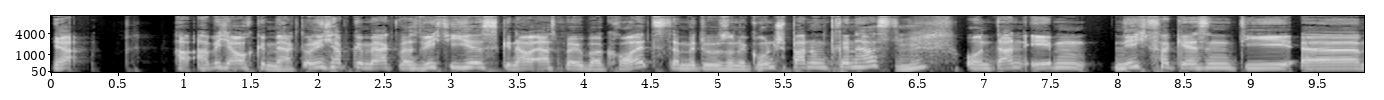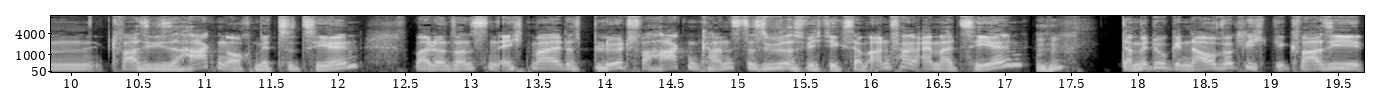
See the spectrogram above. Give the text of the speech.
Ja. Ha, habe ich auch gemerkt. Und ich habe gemerkt, was wichtig ist, genau erstmal über Kreuz, damit du so eine Grundspannung drin hast. Mhm. Und dann eben nicht vergessen, die ähm, quasi diese Haken auch mitzuzählen, weil du ansonsten echt mal das blöd verhaken kannst. Das ist das Wichtigste. Am Anfang einmal zählen, Mhm. damit du genau wirklich quasi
